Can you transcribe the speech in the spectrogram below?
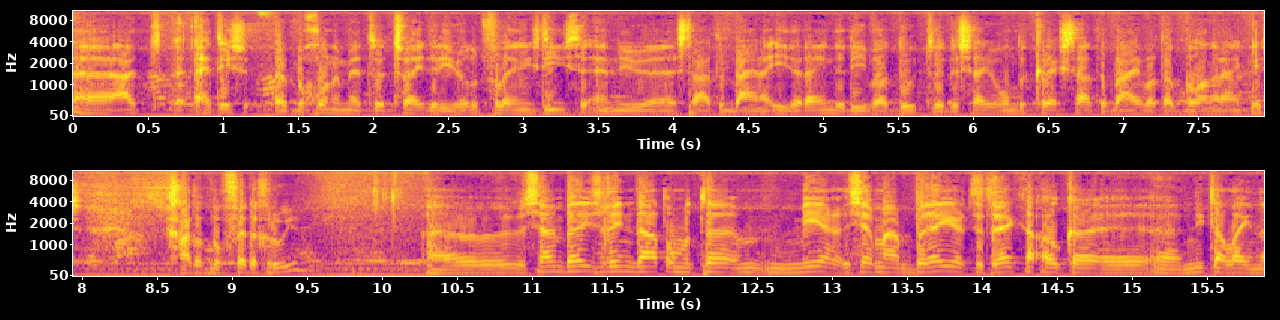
Uh, uit, het is begonnen met twee, drie hulpverleningsdiensten en nu uh, staat er bijna iedereen die wat doet. De zeehondencrash staat erbij, wat ook belangrijk is. Gaat het nog verder groeien? Uh, we zijn bezig inderdaad om het meer zeg maar, breder te trekken. Ook niet alleen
